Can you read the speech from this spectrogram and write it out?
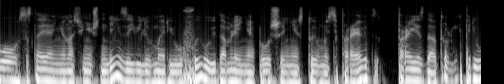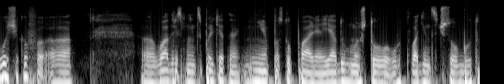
по состоянию на сегодняшний день заявили в мэрии Уфы уведомление о повышении стоимости проект, проезда от других перевозчиков э, в адрес муниципалитета не поступали. Я думаю, что вот в 11 часов будет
